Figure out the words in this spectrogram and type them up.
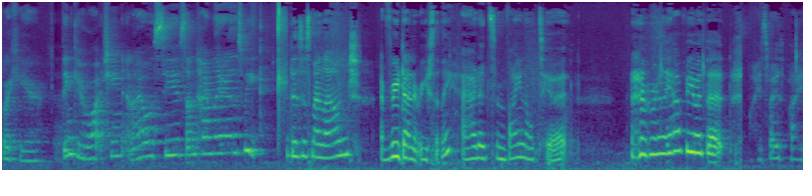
We're here. Thank you for watching, and I will see you sometime later this week. This is my lounge. I've redone it recently. I added some vinyl to it. I'm really happy with it. Spice, spice, spice.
